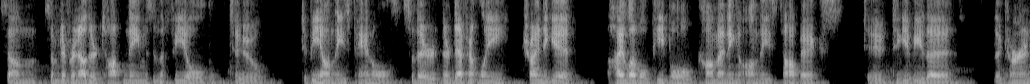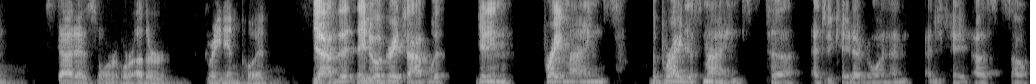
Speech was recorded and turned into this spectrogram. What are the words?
some some different other top names in the field to to be on these panels. So they're they're definitely trying to get high level people commenting on these topics to to give you the the current status or or other great input. Yeah, they, they do a great job with getting bright minds, the brightest minds, to educate everyone and educate us. So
